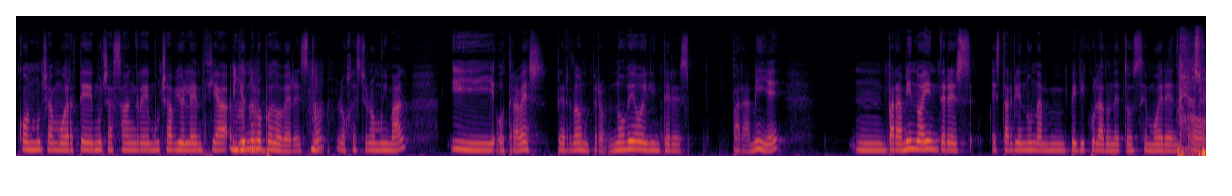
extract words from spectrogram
con mucha muerte, mucha sangre, mucha violencia. Yo no lo puedo ver esto, lo gestiono muy mal. Y otra vez, perdón, pero no veo el interés para mí, ¿eh? Mm, Para mí no hay interés estar viendo una película donde todos se mueren. O-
